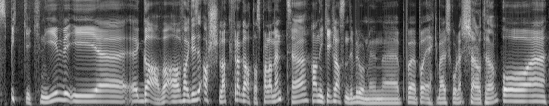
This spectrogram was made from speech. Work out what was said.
spikkekniv i gave av faktisk Aslak fra Gatas Parlament. Ja. Han gikk i klassen til broren min på, på Ekeberg skole. Og,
